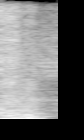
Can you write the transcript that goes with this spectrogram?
Bye.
